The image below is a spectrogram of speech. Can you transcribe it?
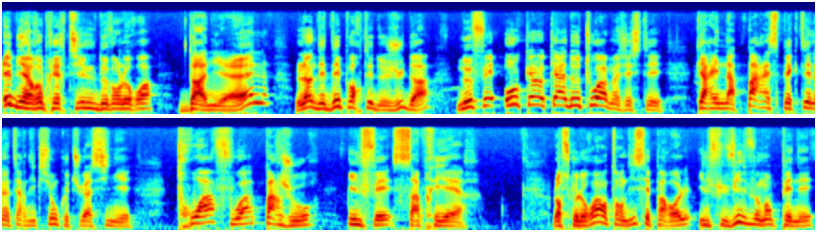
Eh bien, reprirent-ils devant le roi, Daniel, l'un des déportés de Juda, ne fait aucun cas de toi, Majesté, car il n'a pas respecté l'interdiction que tu as signée. Trois fois par jour, il fait sa prière. Lorsque le roi entendit ces paroles, il fut vivement peiné,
